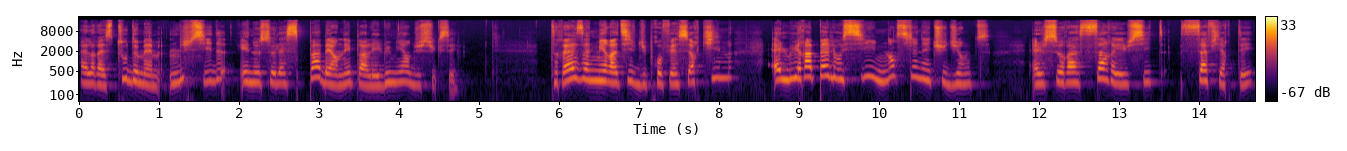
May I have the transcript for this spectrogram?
Elle reste tout de même lucide et ne se laisse pas berner par les lumières du succès. Très admirative du professeur Kim, elle lui rappelle aussi une ancienne étudiante. Elle sera sa réussite, sa fierté,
